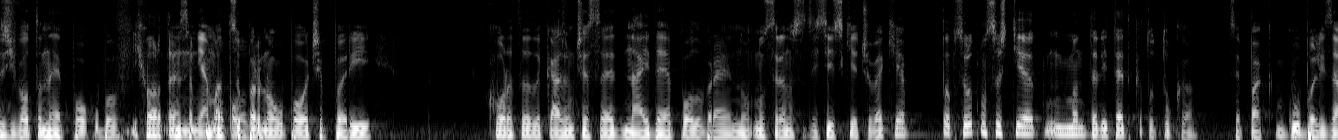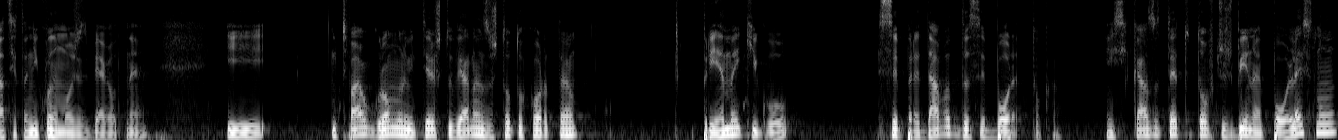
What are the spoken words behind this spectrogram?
живота не е по-хубав, И хората не са нямат много супер много повече пари, хората да кажем, че са една идея по-добре, но, но средностатистическият човек е абсолютно същия менталитет като тук. Все пак глобализацията, никой не може да избяга от нея. И това е огромно лимитиращо вярване, защото хората, приемайки го, се предават да се борят тук. И си казват, ето то в чужбина е по-лесно,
